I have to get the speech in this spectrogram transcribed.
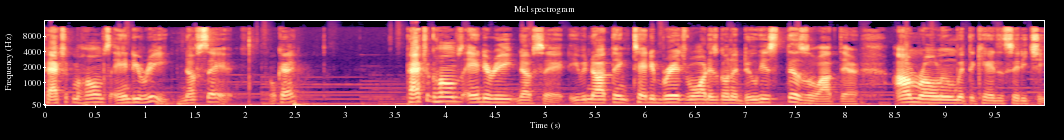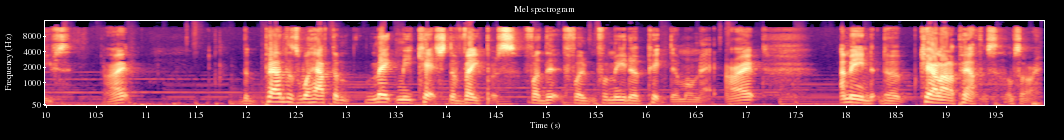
Patrick Mahomes, Andy Reid. Enough said. Okay? Patrick Mahomes, Andy Reid, enough said. Even though I think Teddy Bridgewater is going to do his thizzle out there, I'm rolling with the Kansas City Chiefs. All right? The Panthers will have to make me catch the vapors for the for, for me to pick them on that. All right? I mean, the Carolina Panthers. I'm sorry.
